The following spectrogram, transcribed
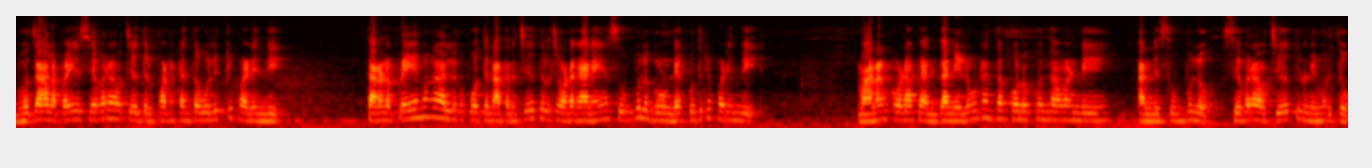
భుజాలపై శివరావు చేతులు పడటంతో ఉలిక్కి పడింది తనను ప్రేమగా అల్లుకుపోతున్న అతని చేతులు చూడగానే సుబ్బుల గుండె కుదుటపడింది మనం కూడా పెద్ద నిలువుటద్దం కొనుక్కుందామండి అంది సుబ్బులు శివరావు చేతులు నిమురుతూ.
